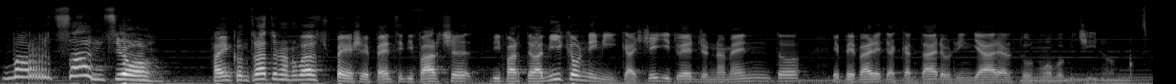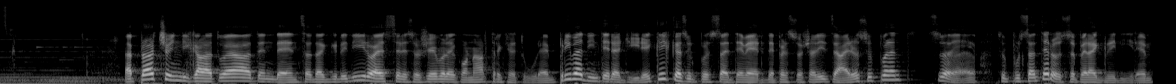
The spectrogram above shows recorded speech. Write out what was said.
Marzanzio! Hai incontrato una nuova specie, pensi di, farci, di fartela amica o nemica? Scegli il tuo aggiornamento e preparati a cantare o ringhiare al tuo nuovo vicino. L'approccio indica la tua tendenza ad aggredire o essere socievole con altre creature. Prima di interagire, clicca sul pulsante verde per socializzare o sul, sul pulsante rosso per aggredire.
